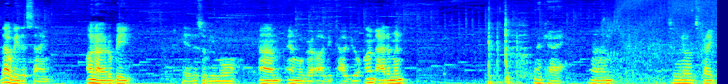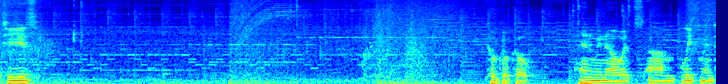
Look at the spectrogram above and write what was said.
That'll be the same. Oh no, it'll be, yeah, this will be more. Um, and we'll go Ivy Cudgel. I'm adamant. Okay. Um, so we know it's fake tears. Cool, cool, cool. And we know it's um, Bleak Wind.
